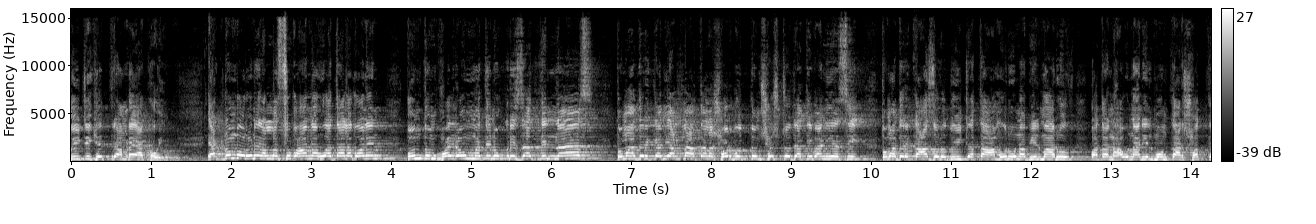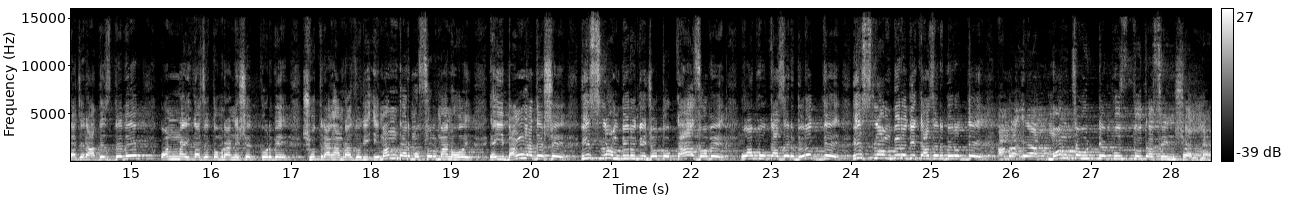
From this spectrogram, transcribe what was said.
দুইটি ক্ষেত্রে আমরা এক হই। এক নম্বর হলেন আল্লাহ সুবাহানা হুয়া বলেন কুনতুম খয়রা উম্মাতিন উখরিজাত লিন-নাস। তোমাদেরকে আমি আল্লাহ তাআলা সর্বোত্তম শ্রেষ্ঠ জাতি বানিয়েছি। তোমাদের কাজ হলো দুইটা তা আমরুনা বিল মারুফ পাতান হাউনানিল মুনকার। সৎ কাজের আদেশ দেবে, অন্যায় কাজে তোমরা নিষেধ করবে। সুতরাং আমরা যদি ইমানদার মুসলমান হই, এই বাংলাদেশে ইসলাম বিরোধী যত কাজ হবে অপকাজের বিরুদ্ধে, ইসলাম বিরোধী কাজের বিরুদ্ধে আমরা এক মঞ্চে উঠতে প্রস্তুত আছি ইনশাল্লাহ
